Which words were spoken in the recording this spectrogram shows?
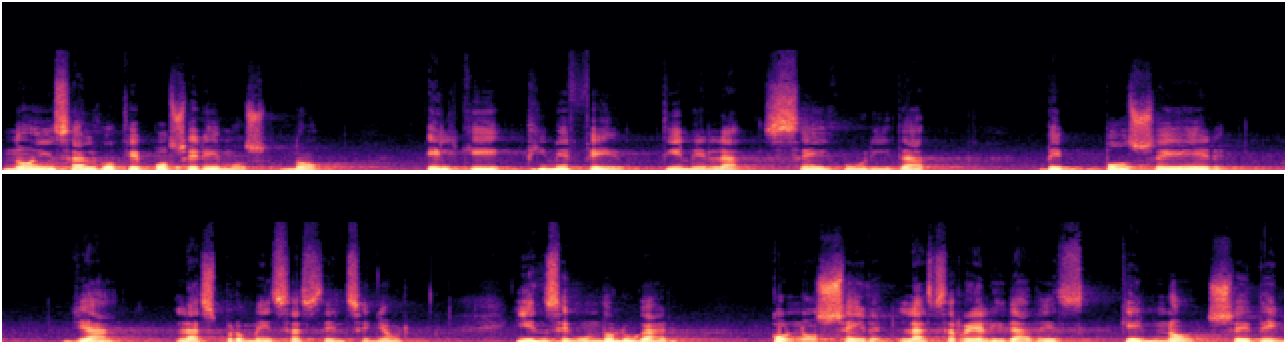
No es algo que poseeremos, no. El que tiene fe tiene la seguridad de poseer ya las promesas del Señor. Y en segundo lugar, conocer las realidades que no se ven.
